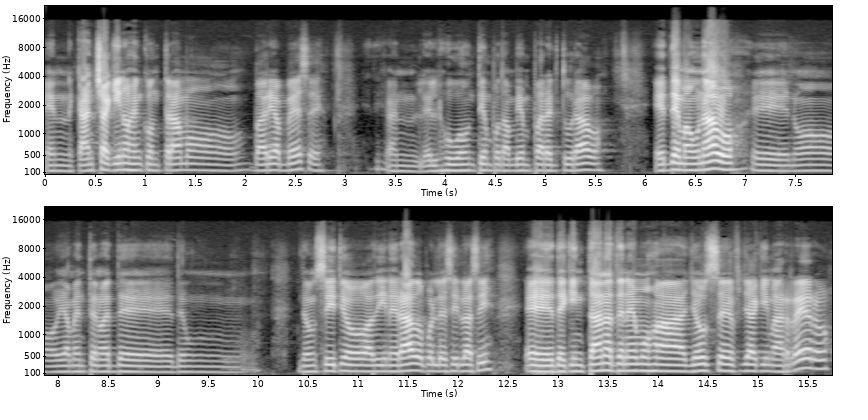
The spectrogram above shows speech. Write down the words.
en cancha aquí nos encontramos varias veces. Él jugó un tiempo también para el Turabo. Es de Maunabo, eh, no, obviamente no es de, de un, de un sitio adinerado, por decirlo así. Eh, de Quintana tenemos a Joseph Jackie Marrero,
